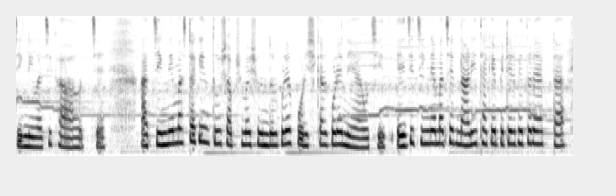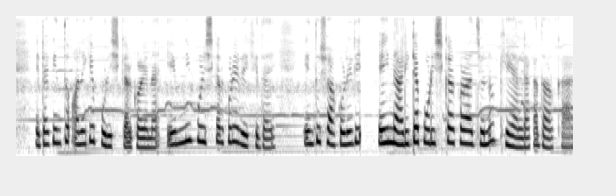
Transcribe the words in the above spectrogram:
চিংড়ি মাছই খাওয়া হচ্ছে। আর চিংড়ি মাছটা কিন্তু সবসময় সুন্দর করে পরিষ্কার করে নেওয়া উচিত। এই যে চিংড়ি মাছের নাড়ি থাকে পেটের ভেতরে একটা, এটা কিন্তু অনেকে পরিষ্কার করে না, এমনি পরিষ্কার করে রেখে দেয়। কিন্তু সকলেরই এই নাড়িটা পরিষ্কার করার জন্য খেয়াল রাখা দরকার।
